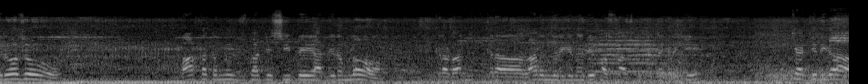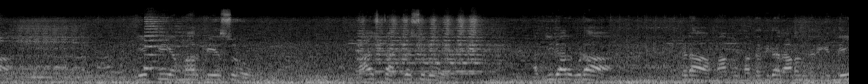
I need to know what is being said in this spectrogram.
ఈరోజు భారత కమ్యూనిస్ట్ పార్టీ సిపిఐ ఆధీనంలో ఇక్కడ ఇక్కడ రావడం జరిగినది ఫస్ట్ హాస్పిటల్ దగ్గరికి. ముఖ్య అతిథిగా ఏపీ ఎంఆర్పిఎస్ రాష్ట్ర అధ్యక్షులు అజ్జి గారు కూడా ఇక్కడ మాకు మద్దతుగా రావడం జరిగింది.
